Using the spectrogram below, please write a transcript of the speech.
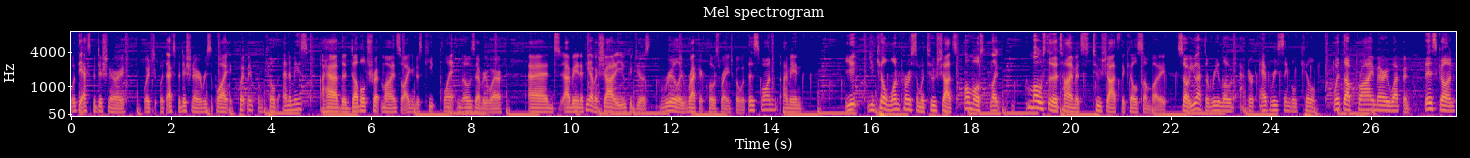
with the Expeditionary, which with Expeditionary resupply equipment from killed enemies. I have the double trip mine, so I can just keep planting those everywhere. And I mean, if you have a shotty, you could just really wreck at close range. But with this one, I mean, you you kill one person with two shots, almost like most of the time it's two shots to kill somebody. So you have to reload after every single kill with a primary weapon. This gun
